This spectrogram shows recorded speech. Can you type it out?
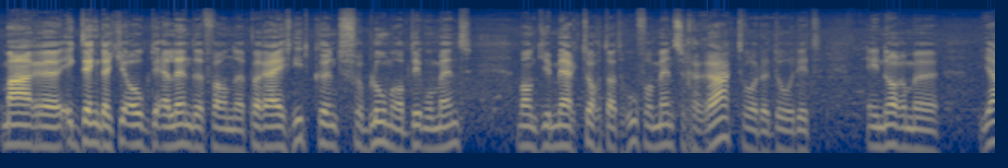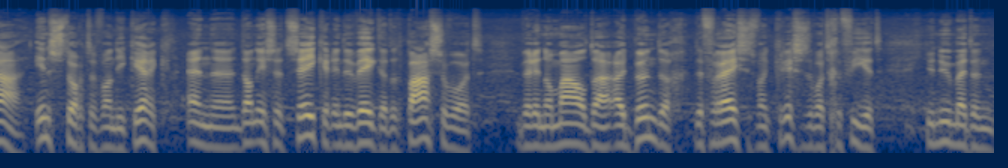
Maar eh, ik denk dat je ook de ellende van eh, Parijs niet kunt verbloemen op dit moment. Want je merkt toch dat hoeveel mensen geraakt worden door dit enorme ja, instorten van die kerk. En eh, dan is het zeker in de week dat het Pasen wordt, waarin normaal daar uitbundig de verrijzenis van Christus wordt gevierd, je nu met een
